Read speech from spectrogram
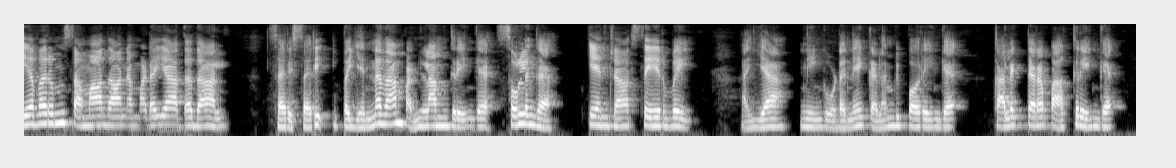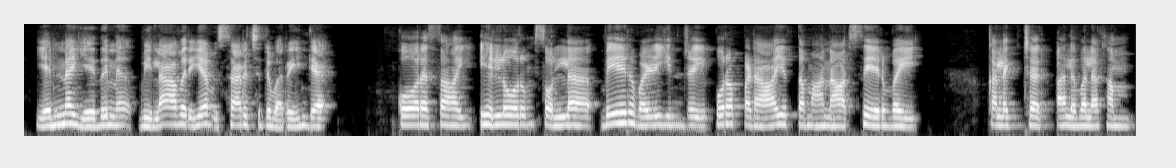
எவரும் சமாதானம் அடையாததால் சரி சரி இப்ப என்னதான் பண்ணலாம்ங்கிறீங்க? சொல்லுங்க என்றார் சேர்வை. ஐயா நீங்க உடனே கிளம்பி போறீங்க கலெக்டரை பாக்குறீங்க என்ன ஏதுன்னு விலாவரிய விசாரிச்சுட்டு வர்றீங்க. கோரசாய் எல்லோரும் சொல்ல வேறு வழியின்றி புறப்பட ஆயத்தமானார் சேர்வை. கலெக்டர் அலுவலகம்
